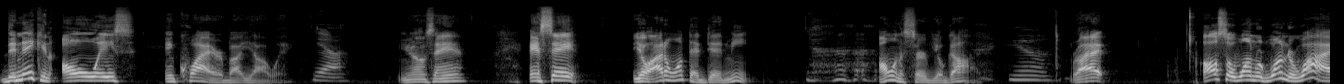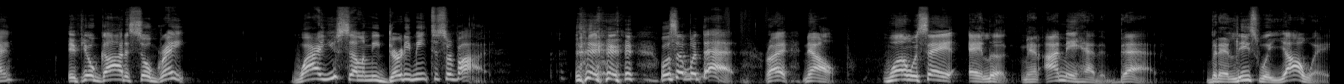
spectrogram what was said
then they can always inquire about Yahweh. Yeah. You know what I'm saying? And say, yo, I don't want that dead meat. I want to serve your God, Yeah. right? Also, one would wonder why, if your God is so great, why are you selling me dirty meat to survive? What's up with that? Right? Now, one would say, hey, look, man, I may have it bad, but at least with Yahweh,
